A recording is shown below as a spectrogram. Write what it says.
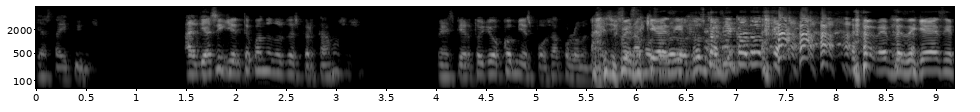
Y hasta ahí fuimos. Al día siguiente, cuando nos despertamos, eso, me despierto yo con mi esposa, por lo menos. Yo nos pensé éramos que iba a decir- los dos, café con Oscar. Me pensé que iba a decir,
